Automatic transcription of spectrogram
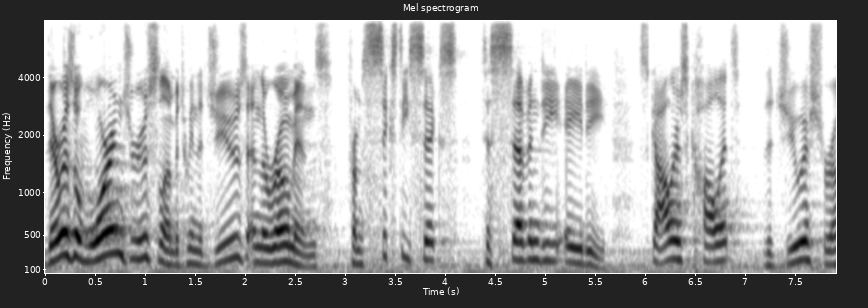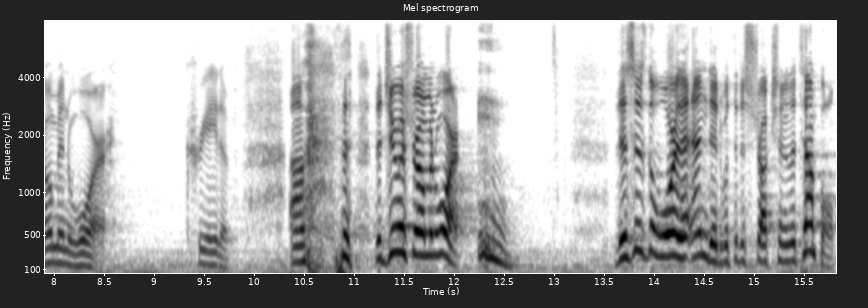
There was a war in Jerusalem between the Jews and the Romans from 66 to 70 AD. Scholars call it the Jewish Roman War. Creative. Uh, the, the Jewish Roman War. This is the war that ended with the destruction of the temple.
